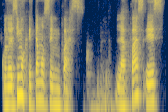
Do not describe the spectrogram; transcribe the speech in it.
cuando decimos que estamos en paz, la paz es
